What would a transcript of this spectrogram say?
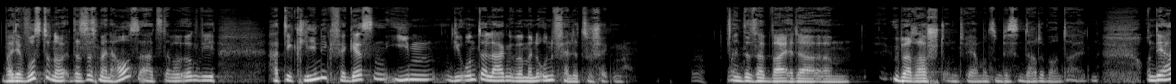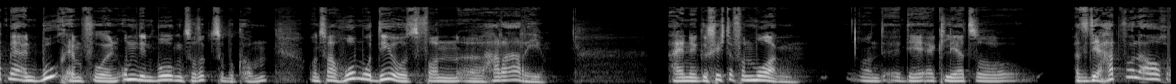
weil der wusste noch, das ist mein Hausarzt, aber irgendwie hat die Klinik vergessen, ihm die Unterlagen über meine Unfälle zu schicken. Und deshalb war er da ähm, überrascht und wir haben uns ein bisschen darüber unterhalten. Und der hat mir ein Buch empfohlen, um den Bogen zurückzubekommen, und zwar Homo Deus von äh, Harari eine Geschichte von morgen. Und äh, der erklärt so, also der hat wohl auch äh,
